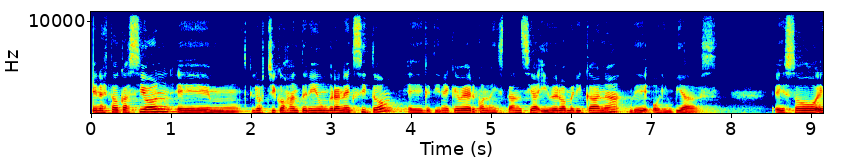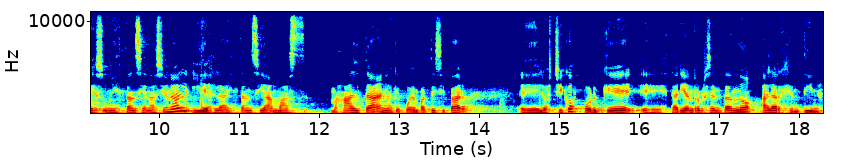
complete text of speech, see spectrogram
En esta ocasión em, los chicos han tenido un gran éxito eh, que tiene que ver con la instancia iberoamericana de Olimpiadas. Eso es una instancia nacional y es la instancia más, alta en la que pueden participar eh, los chicos porque eh, estarían representando a la Argentina.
